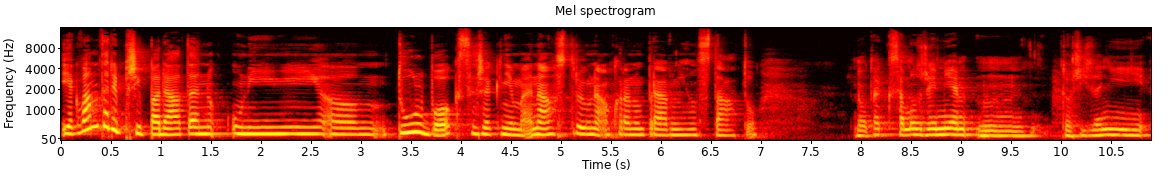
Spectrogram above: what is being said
Jak vám tedy připadá ten unijní toolbox, řekněme, nástrojů na ochranu právního státu? No tak samozřejmě mm, to řízení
